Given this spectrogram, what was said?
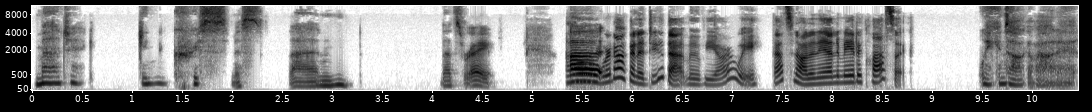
magic in Christmas land. That's right. Oh, Uh, we're not going to do that movie, are we? That's not an animated classic. we can talk about it.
